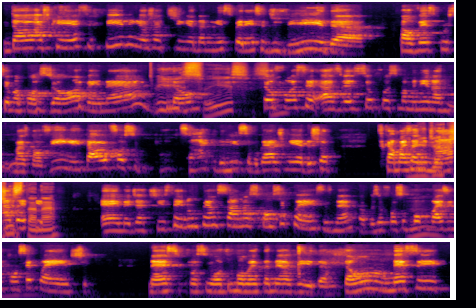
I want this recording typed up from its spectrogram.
Então, eu acho que esse feeling eu já tinha da minha experiência de vida, talvez por ser uma pós-jovem, né? Então, isso, isso. Se sim. eu fosse, às vezes, se eu fosse uma menina mais novinha e tal, eu fosse, ai, que delícia, vou ganhar dinheiro, deixa eu ficar mais imediatista, animada. né? É, imediatista e não pensar nas consequências, né? Talvez eu fosse um hum. pouco mais inconsequente, né? Se fosse em outro momento da minha vida. Então, nesse,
